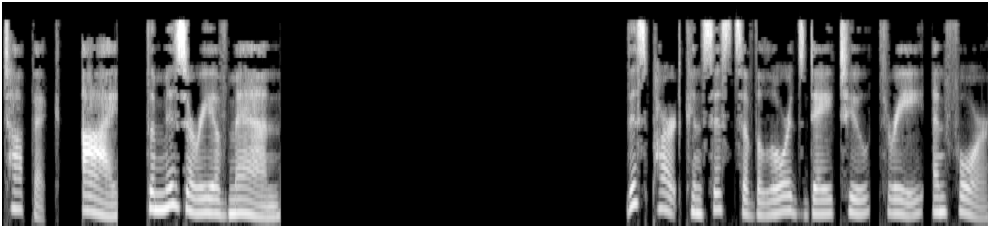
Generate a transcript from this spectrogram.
Topic I. The misery of man This part consists of the Lord's Day 2, 3, and 4.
